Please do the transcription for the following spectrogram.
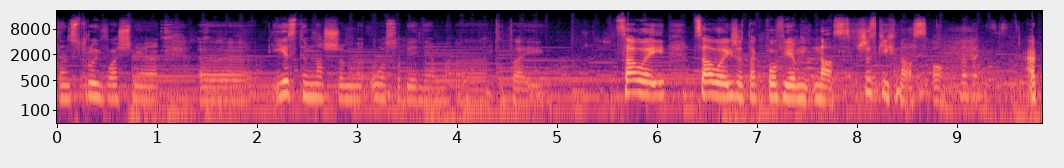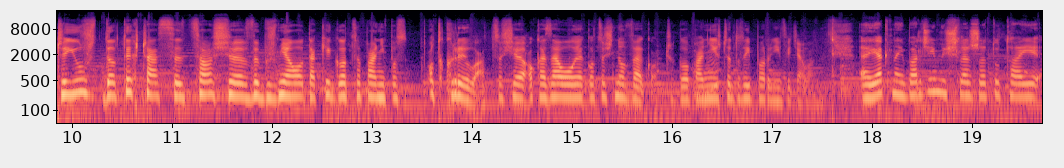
Ten strój właśnie jest tym naszym uosobieniem tutaj całej, całej, że tak powiem, nas, wszystkich nas. O, no tak. A czy już dotychczas coś wybrzmiało takiego, co Pani odkryła, co się okazało jako coś nowego, czego Pani jeszcze do tej pory nie wiedziała? E, Jak najbardziej myślę, że tutaj e,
